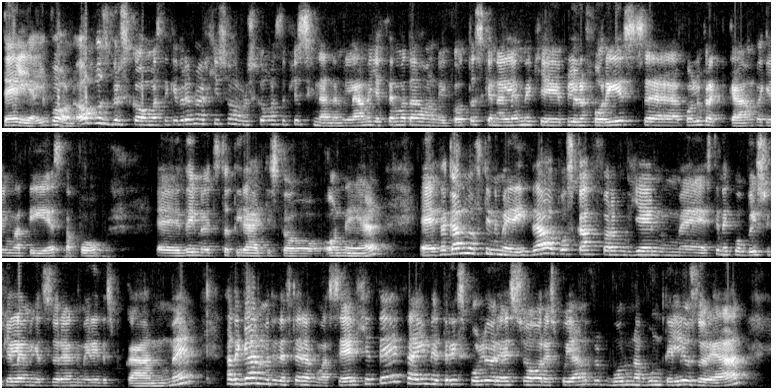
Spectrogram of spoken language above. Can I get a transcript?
Τέλεια. Λοιπόν, όπως βρισκόμαστε και πρέπει να αρχίσουμε να βρισκόμαστε πιο συχνά, να μιλάμε για θέματα αγωνικότητας και να λέμε και πληροφορίες ε, πολύ πρακτικά, επαγγελματίες, θα πω. Ε, δίνω έτσι το τυράκι στο on air. Ε, θα κάνουμε αυτή την ημερίδα, όπως κάθε φορά που βγαίνουμε στην εκπομπή σου και λέμε για τις δωρεάν ημερίδες που κάνουμε. Θα την κάνουμε τη Δευτέρα που μας έρχεται. Θα είναι τρεις πολύ ωραίες ώρες που οι άνθρωποι μπορούν να μπουν τελείως δωρεάν ε,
